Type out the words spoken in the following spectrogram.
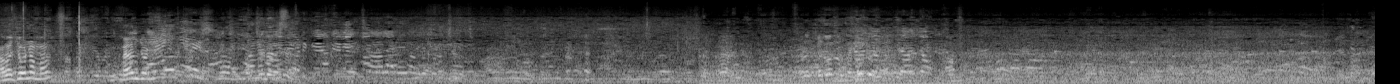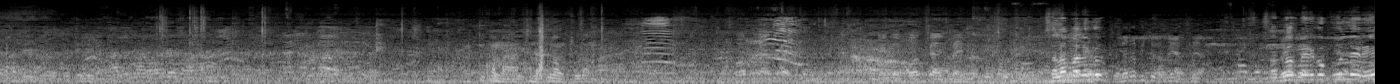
అమ్మ، చూడమ్మా. మేడం చూడండి. చూడమ్మా చూడమ్మా. سلام علیکم سب لوگ میرے کو پھول دے رہے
